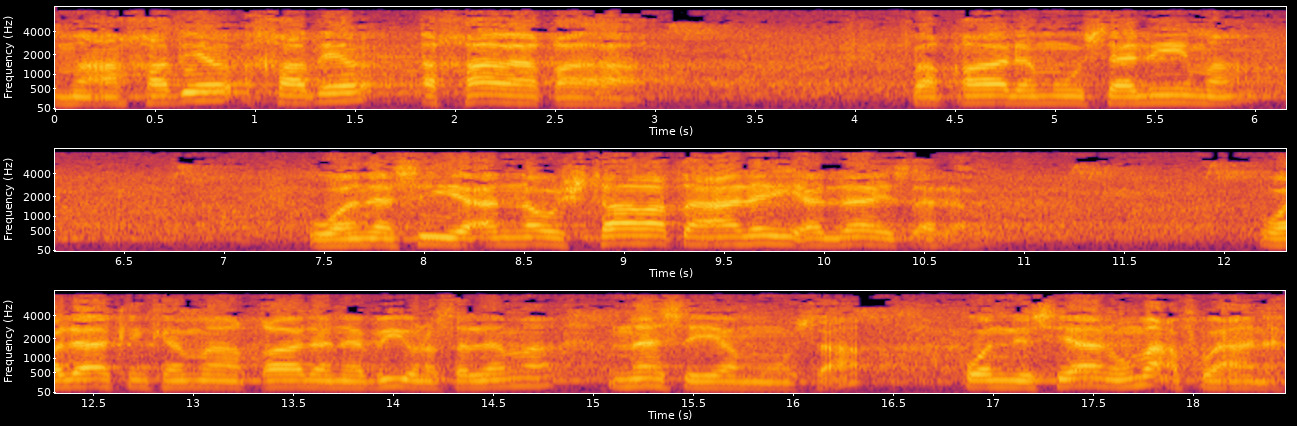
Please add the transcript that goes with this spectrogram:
مع خضر خضر خرقها. فقال موسى ليما ونسي أنه اشترط عليه أن لا يسأله. ولكن كما قال نبينا صلى الله عليه وسلم نسي موسى والنسيان معفو عنه.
